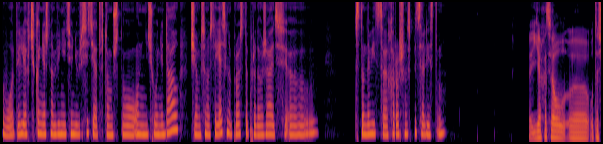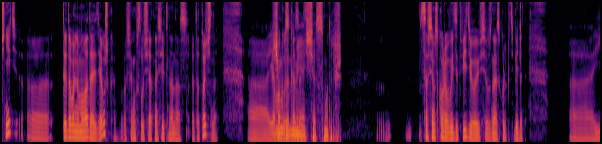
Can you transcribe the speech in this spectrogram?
Вот. И легче, конечно, обвинить университет в том, что он ничего не дал, чем самостоятельно просто продолжать э, становиться хорошим специалистом. Я хотел э, уточнить, э, ты довольно молодая девушка, во всяком случае относительно нас, это точно. Э, я Почему могу ты сказать, на меня сейчас смотришь? Совсем скоро выйдет видео, и все узнают, сколько тебе лет. Э, э,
